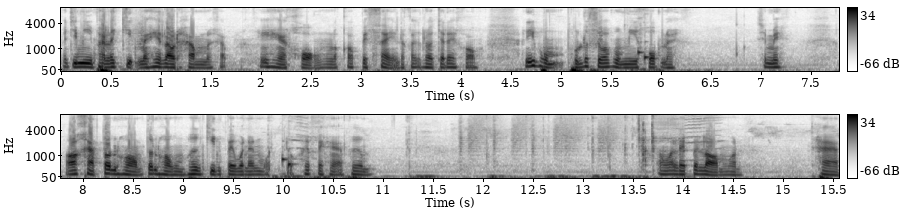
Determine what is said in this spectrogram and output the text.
มันจะมีภารกิจมาให้เราทำนะครับ ให้หาของแล้วก็ไปใส่แล้วก็เราจะได้ของ อันนี้ผมผมรู้สึกว่าผมมีครบนะ ใช่ไหมอ๋อขาดต้นหอมต้นหอมผมเพิ่งกินไปวันนั้นหมดเดี๋ยวค่อยไปหาเพิ่ม เอาอะไรไปหลอมก่อนทาน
